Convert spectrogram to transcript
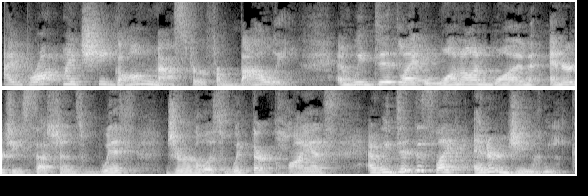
I brought my qigong master from Bali and we did like one-on-one energy sessions with journalists with their clients and we did this like energy week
